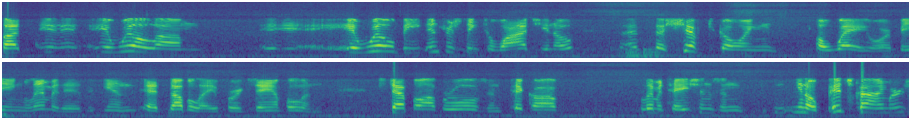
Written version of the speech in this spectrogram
but it, it will um, it, it will be interesting to watch. You know, the shift going away or being limited in at Double A, for example, and step off rules and pick off limitations and you know pitch timers.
